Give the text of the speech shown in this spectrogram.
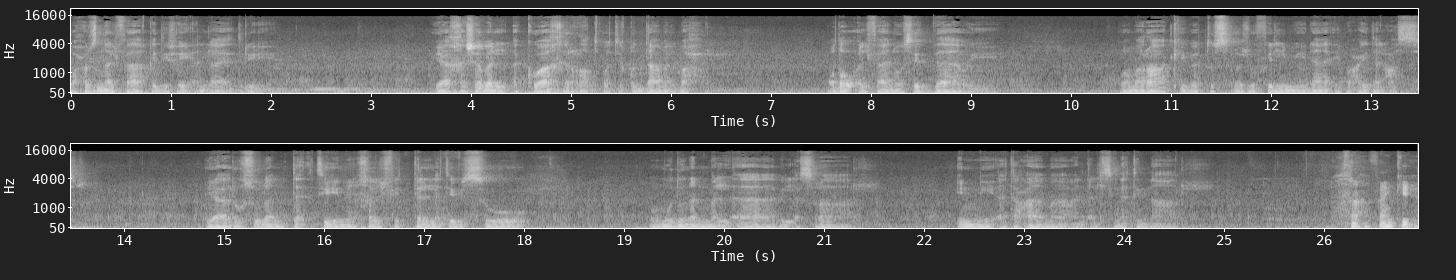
وحزن الفاقد شيئا لا يدريه يا خشب الأكواخ الرطبة قدام البحر. وضوء الفانوس الذاوي. ومراكب تسرج في الميناء بعيد العصر. يا رسلا تأتي من خلف التلة بالسوء ومدنا ملأى بالأسرار إني أتعامى عن ألسنة النار Thank you.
